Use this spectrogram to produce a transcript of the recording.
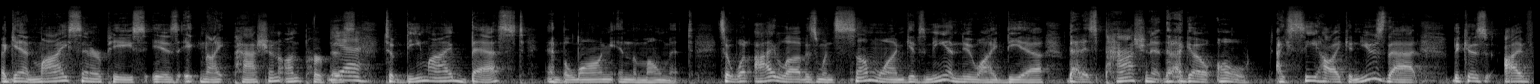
again my centerpiece is ignite passion on purpose yeah. to be my best and belong in the moment. So what I love is when someone gives me a new idea that is passionate that I go, "Oh, I see how I can use that because I've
